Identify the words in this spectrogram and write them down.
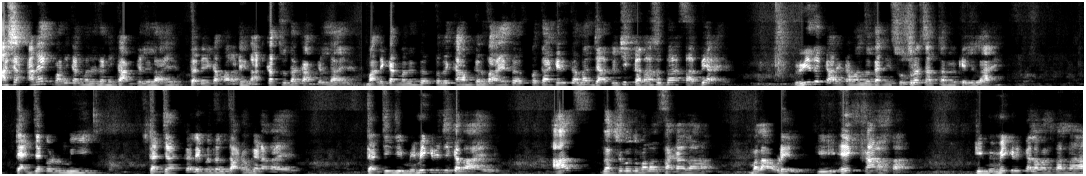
अशा अनेक मालिकांमध्ये त्यांनी काम केलेलं आहे. त्याने एका मराठी नाटकात सुद्धा काम केलेलं आहे. मालिकांमध्ये तर तर ते काम करत आहेतच पण त्याखेरीज त्यांना जादूची कला सुद्धा साध्य आहे. विविध कार्यक्रमांचं त्यांनी सूत्रसंचालन केलेलं आहे. त्यांच्याकडून मी त्यांच्या कलेबद्दल जाणून घेणार आहे. त्यांची जी मिमिक्रीची कला आहे आज दर्शक तुम्हाला सांगायला मला आवडेल की एक काळ होता की मिमिक्री कलावंतांना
